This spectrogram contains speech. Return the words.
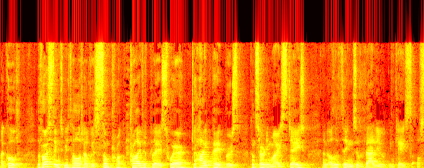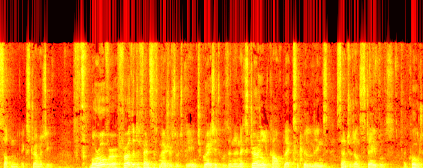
I quote The first thing to be thought of is some pr- private place where to hide papers concerning my estate and other things of value in case of sudden extremity. Moreover, further defensive measures were to be integrated within an external complex of buildings centred on stables. I quote,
